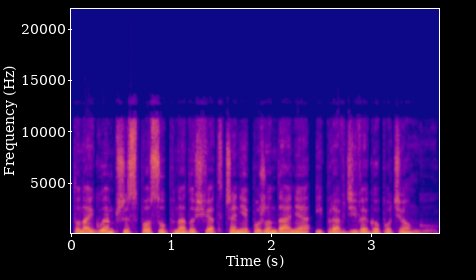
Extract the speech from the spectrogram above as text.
to najgłębszy sposób na doświadczenie pożądania i prawdziwego pociągu.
